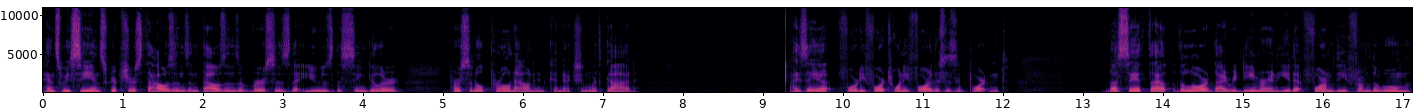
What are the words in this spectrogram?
Hence, we see in scriptures thousands and thousands of verses that use the singular personal pronoun in connection with God. Isaiah 44:24 this is important. Thus saith the Lord thy redeemer and he that formed thee from the womb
